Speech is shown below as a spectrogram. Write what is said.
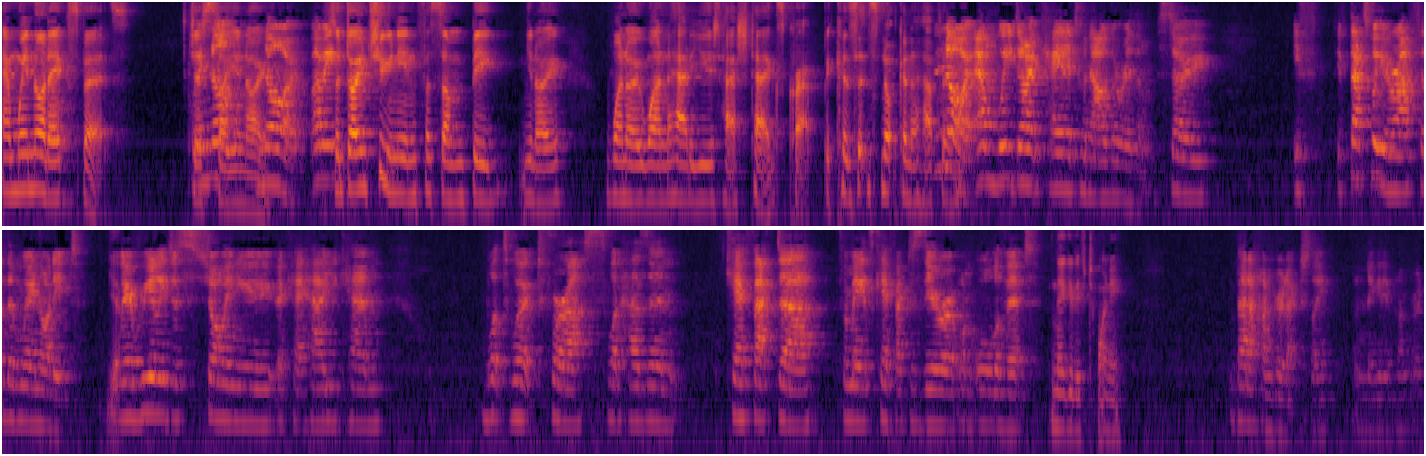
And we're not experts, just We're so you know. No, I mean, So don't tune in for some big, you know, 101 how to use hashtags crap because it's not going to happen. no, and we don't cater to an algorithm. So if if that's what you're after, then we're not it. Yeah. We're really just showing you, okay, how you can, what's worked for us, what hasn't. Care factor for me, it's care factor zero on all of it. Negative 20. About hundred actually, a negative hundred.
